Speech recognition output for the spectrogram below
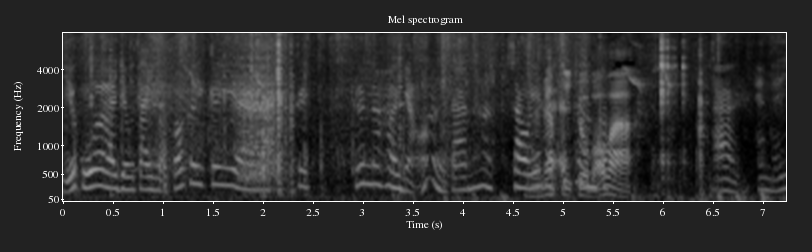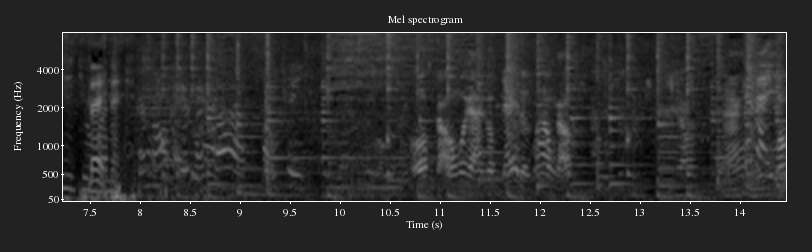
dĩa của à, dâu tây là có cái cái à, cái cái nó hơi nhỏ người ta nó sôi nó gấp ít chị chua bỏ vào Đây, em để dưa chua Đây. này ủa cậu không có ra cơm cháy được phải không cậu? Ăn cái này mắm.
